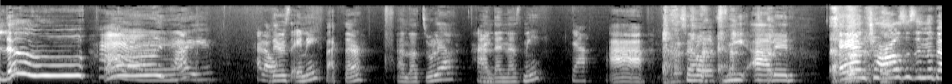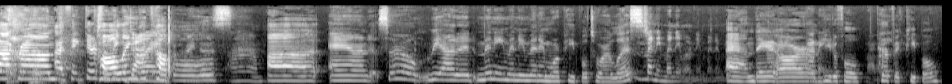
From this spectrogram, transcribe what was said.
Hello. Hi. Hi. Hello. There's Amy back there, and that's Julia, Hi. and then that's me. Yeah. Ah. So we added, and Charles is in the background. I think there's calling the couples. Uh, and so we added many, many, many more people to our list, Many, many, many, many. many. and they are many, beautiful, many, perfect people.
